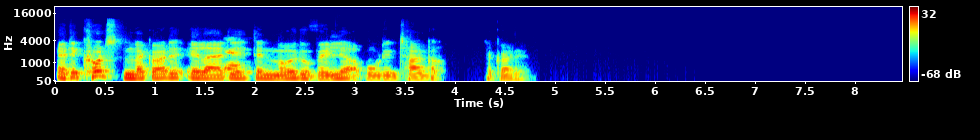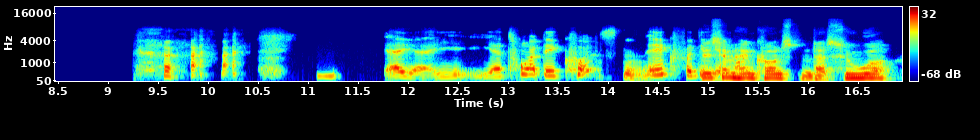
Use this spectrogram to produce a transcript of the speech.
Er det kunsten, der gør det, eller er Ja. det den måde, du vælger at bruge dine tanker, der gør det? ja, ja, jeg tror, det er kunsten, ikke? Fordi Det er simpelthen kunsten, der suger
